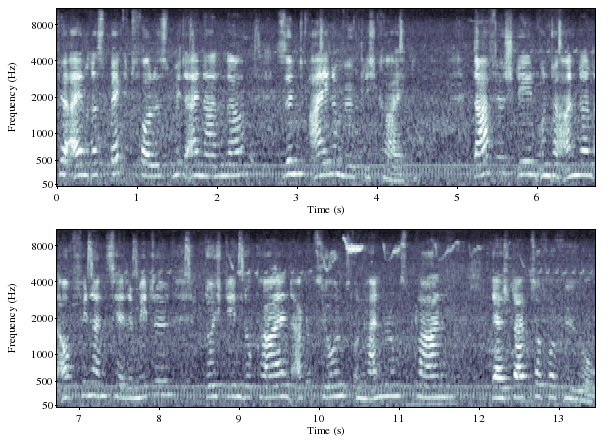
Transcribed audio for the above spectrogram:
für ein respektvolles Miteinander sind eine Möglichkeit. Dafür stehen unter anderem auch finanzielle Mittel durch den lokalen Aktions- und Handlungsplan der Stadt zur Verfügung.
